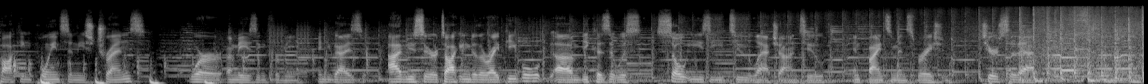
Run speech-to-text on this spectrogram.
talking points and these trends were amazing for me. And you guys obviously are talking to the right people um, because it was so easy to latch on to and find some inspiration. Cheers to that.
